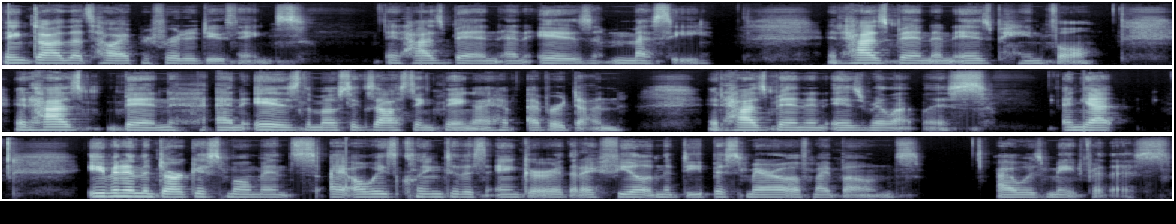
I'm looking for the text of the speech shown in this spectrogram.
Thank God that's how I prefer to do things. It has been and is messy. It has been and is painful. It has been and is the most exhausting thing I have ever done. It has been and is relentless. And yet, even in the darkest moments, I always cling to this anchor that I feel in the deepest marrow of my bones. I was made for this.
